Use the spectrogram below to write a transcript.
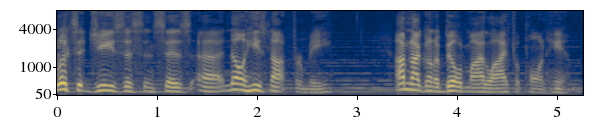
looks at Jesus and says, uh, No, he's not for me, I'm not going to build my life upon him.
